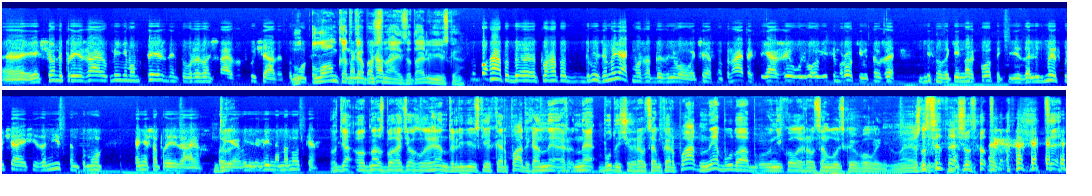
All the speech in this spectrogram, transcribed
Е, якщо не приїжджаю мінімум тиждень, то вже починаю заскучати. Тому Ломка така багато- починається, та львівська. Ну, багато багато друзів. Ну як можна без Львова, чесно. Знаєте, я жив у Львові 8 років, і це вже дійсно такий наркотик, і за людьми скучаєш, і за місцем, тому, звісно, приїжджаю. Бо є вільна минутка. Одя- Одна з багатьох легенд львівських Карпат, яка не, не будучи гравцем Карпат, не була ніколи гравцем Луцької Волині. Знаєш, ну це теж це,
